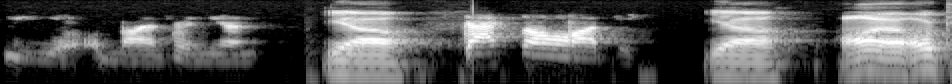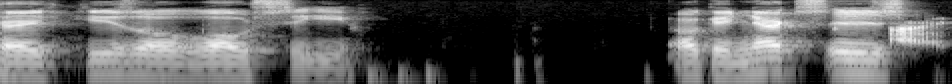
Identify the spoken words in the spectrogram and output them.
C in my opinion. Yeah, That's all I just yeah. I okay. He's a low C. Okay, next is alright.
